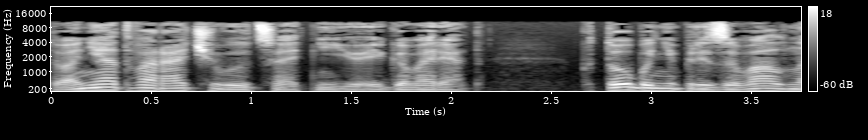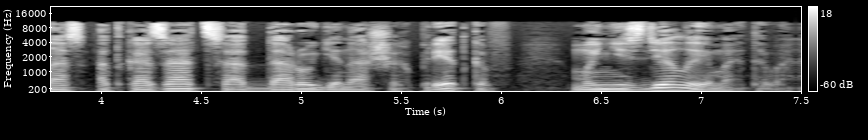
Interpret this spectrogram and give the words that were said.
то они отворачиваются от нее и говорят, «Кто бы ни призывал нас отказаться от дороги наших предков, мы не сделаем этого».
